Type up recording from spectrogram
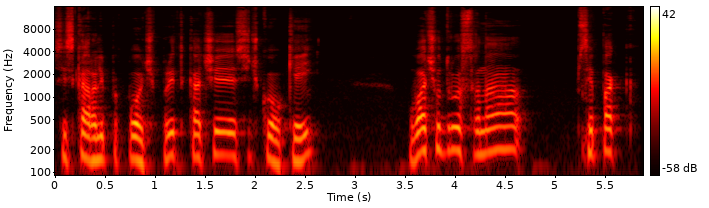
са изкарали пък повече пари, така че всичко е окей. Обаче от друга страна, все пак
